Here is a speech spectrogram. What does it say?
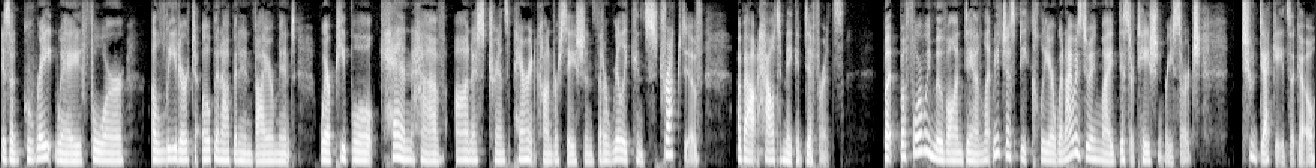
is a great way for a leader to open up an environment where people can have honest, transparent conversations that are really constructive about how to make a difference. But before we move on, Dan, let me just be clear. When I was doing my dissertation research two decades ago,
